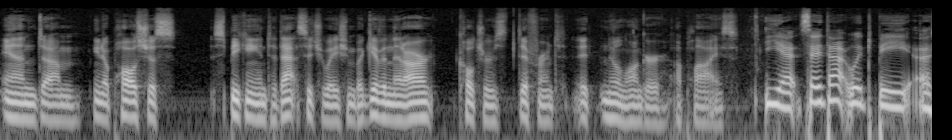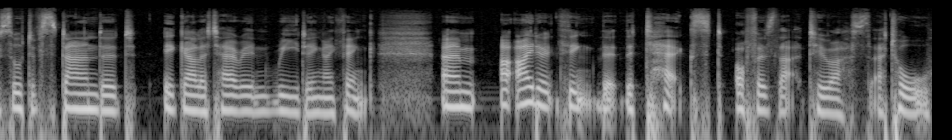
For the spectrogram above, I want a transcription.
And um, you know, Paul's just speaking into that situation. But given that our culture is different, it no longer applies. Yeah, so that would be a sort of standard egalitarian reading, I think. Um, I don't think that the text offers that to us at all,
